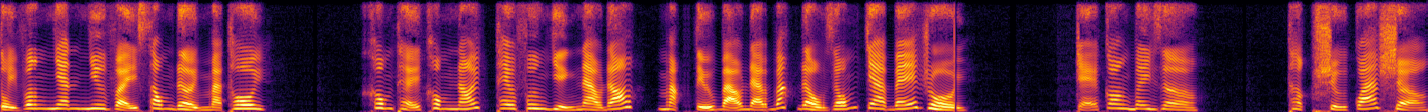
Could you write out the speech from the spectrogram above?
tùy vân nhanh như vậy xong đời mà thôi. Không thể không nói, theo phương diện nào đó, Mặt tiểu bảo đã bắt đầu giống cha bé rồi. Trẻ con bây giờ, Thật sự quá sợ.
